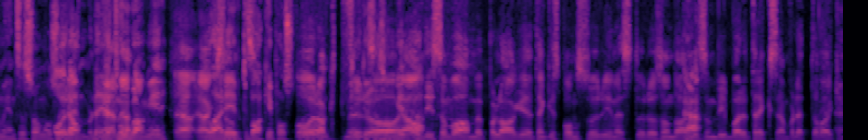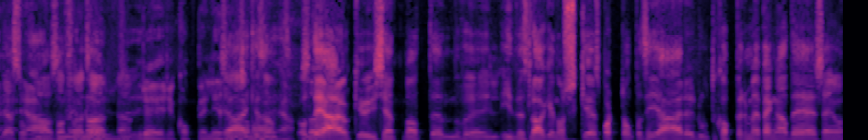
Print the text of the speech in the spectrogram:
om en sesong, og så Og ramler det to ganger. Ja, ja, og er tilbake i posten Og Rakner og, ja, Ja. og de som var med på laget, tenker sponsor, investor og sånn, da Ja. liksom vil bare trekke seg for dette. Var ikke det jeg så for meg? Sånn, for altså, noen ja. rørekopper, liksom. Ja, ikke sant? sant? ja. Og det er jo ikke ukjent med at en idrettslag i norsk sport holdt på å si, er rotekopper med penga. Det skjer jo.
